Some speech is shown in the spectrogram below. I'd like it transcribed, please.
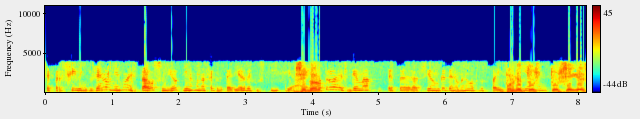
se perciben. Incluso en los mismos Estados Unidos tienes una Secretaría de Justicia. Sí, pero- otros esquemas de federación que tenemos en otros países. Porque tú, tú sigues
